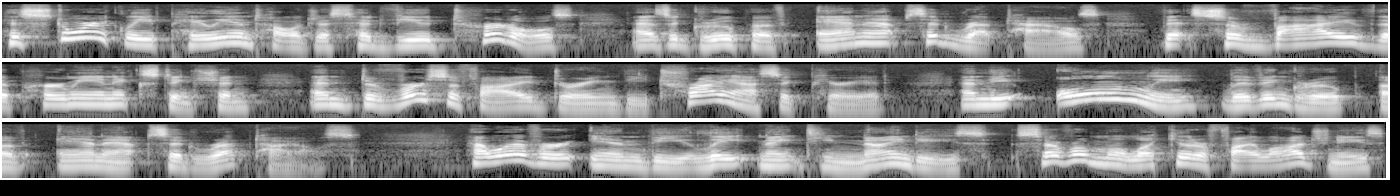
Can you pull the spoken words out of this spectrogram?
Historically, paleontologists had viewed turtles as a group of anapsid reptiles that survived the Permian extinction and diversified during the Triassic period, and the only living group of anapsid reptiles. However, in the late 1990s, several molecular phylogenies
